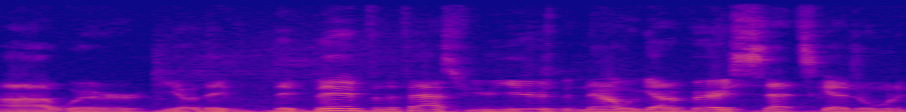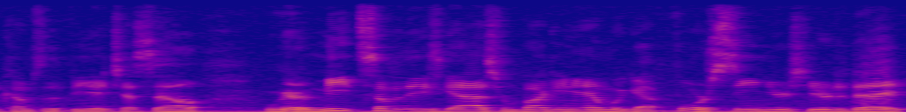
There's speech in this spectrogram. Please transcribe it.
uh, where you know they've they've been for the past few years, but now we've got a very set schedule when it comes to the VHSL. We're going to meet some of these guys from Buckingham. We've got four seniors here today,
